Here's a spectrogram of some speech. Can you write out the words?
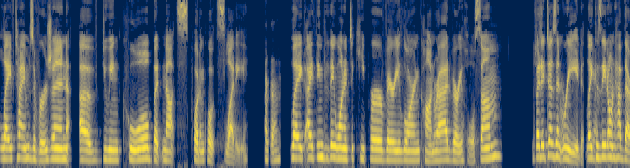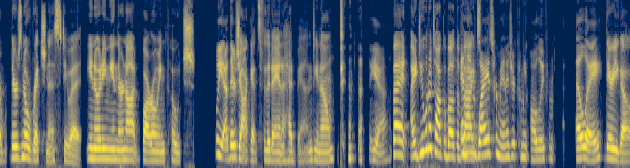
Lifetime's version of doing cool, but not quote unquote slutty. Okay. Like, I think that they wanted to keep her very Lauren Conrad, very wholesome, but it doesn't read like because they don't have that. There's no richness to it. You know what I mean? They're not borrowing Coach Well, yeah, there's jackets for the day and a headband. You know. yeah. But I do want to talk about the and fact. then why is her manager coming all the way from L.A. there you go.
